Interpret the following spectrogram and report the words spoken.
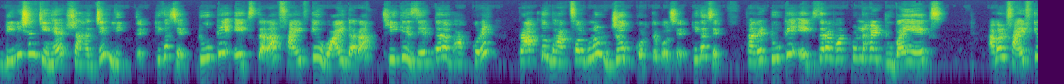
ডিভিশন চিহ্নের সাহায্যে লিখতে। ঠিক আছে? টু কে এক্স দ্বারা ফাইভ কে ওয়াই দ্বারা থ্রি কে জেড দ্বারা ভাগ করে প্রাপ্ত ভাগফলগুলোর যোগ করতে বলছে। ঠিক আছে? তাহলে টু কে এক্স দ্বারা ভাগ করলে হয় টু বাই এক্স আবার ফাইভ কে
